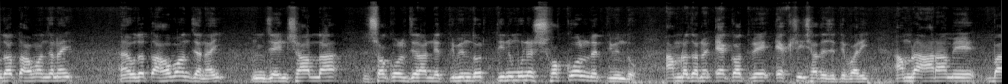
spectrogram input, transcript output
উদাত্ত আহ্বান জানাই। আহ, উদাত্ত আহ্বান জানাই যে ইনশাআল্লাহ সকল জেলার নেতৃবৃন্দ তৃণমূলের সকল নেতৃবৃন্দ আমরা যেন একত্রে একই সাথে যেতে পারি। আমরা আরামে বা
